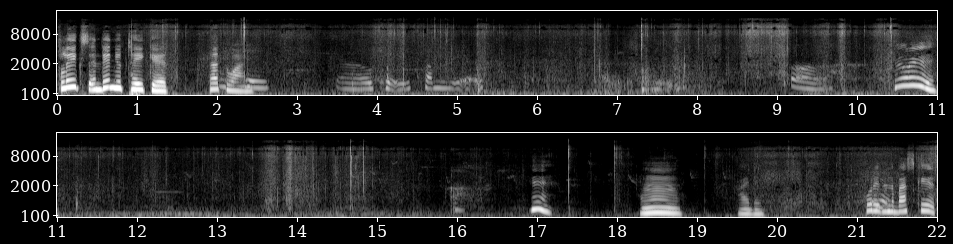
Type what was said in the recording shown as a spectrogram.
flicks and then you take it. That one. Okay. Uh, okay. Uh, Yuri. Yeah. Hmm. Heidi. Put it in the basket.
